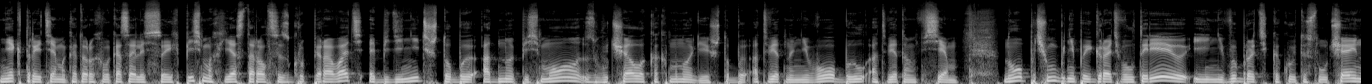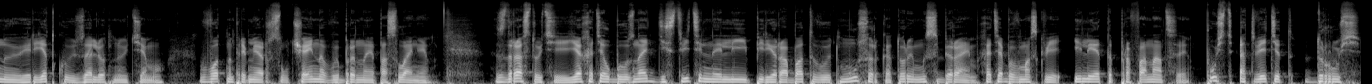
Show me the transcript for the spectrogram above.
Некоторые темы, которых вы касались в своих письмах, я старался сгруппировать, объединить, чтобы одно письмо звучало как многие, чтобы ответ на него был ответом всем. Но почему бы не поиграть в лотерею и не выбрать какую-то случайную, редкую, залетную тему? Вот, например, случайно выбранное послание. Здравствуйте, я хотел бы узнать, действительно ли перерабатывают мусор, который мы собираем, хотя бы в Москве, или это профанация. Пусть ответит Друсь.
